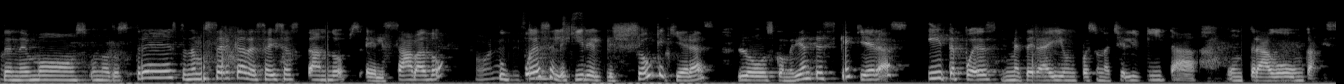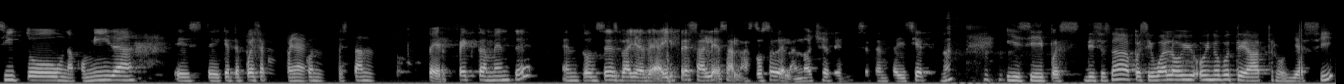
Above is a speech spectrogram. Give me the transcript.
tenemos uno, dos, tres, tenemos cerca de seis stand-ups el sábado. Tú puedes elegir el show que quieras, los comediantes que quieras y te puedes meter ahí un, pues una chelita, un trago, un cafecito, una comida, este, que te puedes acompañar con stand perfectamente. Entonces, vaya, de ahí te sales a las 12 de la noche del 77, ¿no? Y si pues dices, ah, pues igual hoy, hoy no hubo teatro y así,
